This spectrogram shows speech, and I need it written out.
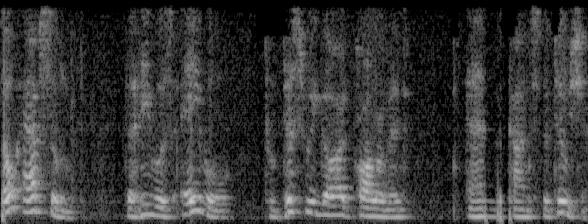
so absolute that he was able to disregard Parliament and the Constitution.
